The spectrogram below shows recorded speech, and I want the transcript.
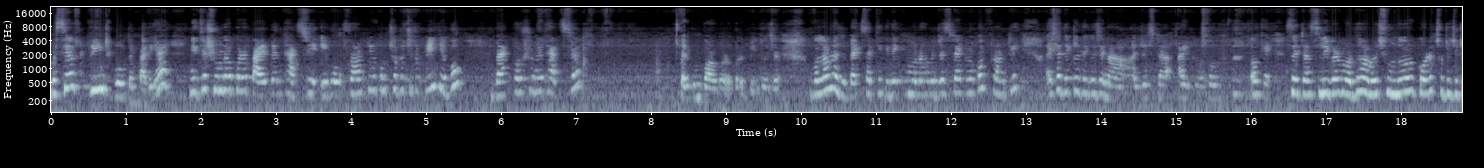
বা সেলফ প্রিন্ট বলতে পারি হ্যাঁ? নিচে সুন্দর করে পাইপেন থাকছে এবং ফ্রন্ট এরকম ছোট ছোট প্রিন্ট এবং ব্যাক পোর্শনে থাকছে। এরকম বড় বড় করে প্রিন্ট হয়েছে। বললাম না যে ব্যাক সাইড থেকে দেখে মনে হবে ড্রেসটা একরকম ফ্রন্টে এসে দেখলে দেখবে যে না ড্রেসটা আরেকরকম। ওকে সো এটা স্লিভের মধ্যে আমরা সুন্দর করে ছোট ছোট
